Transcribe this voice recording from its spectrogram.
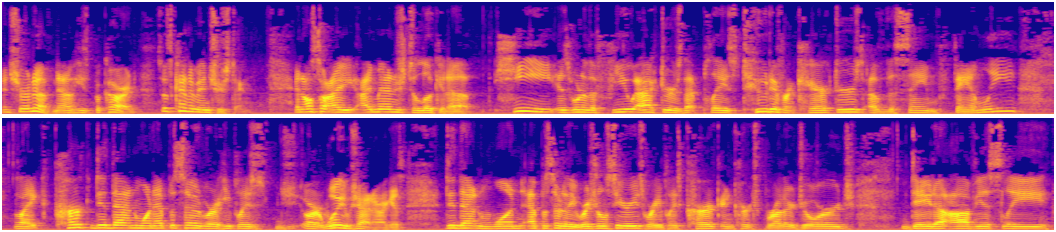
And sure enough, now he's Picard. So it's kind of interesting. And also, I, I managed to look it up. He is one of the few actors that plays two different characters of the same family. Like Kirk did that in one episode where he plays, or William Shatner, I guess, did that in one episode of the original series where he plays Kirk and Kirk's brother George. Data, obviously,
